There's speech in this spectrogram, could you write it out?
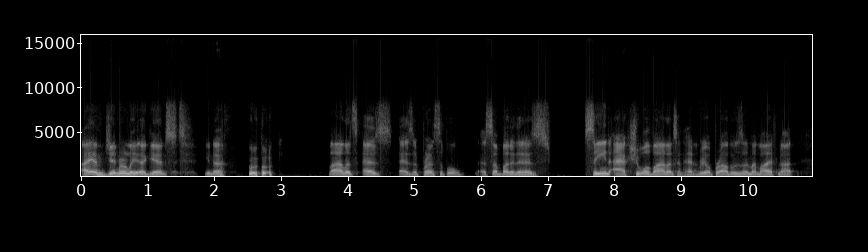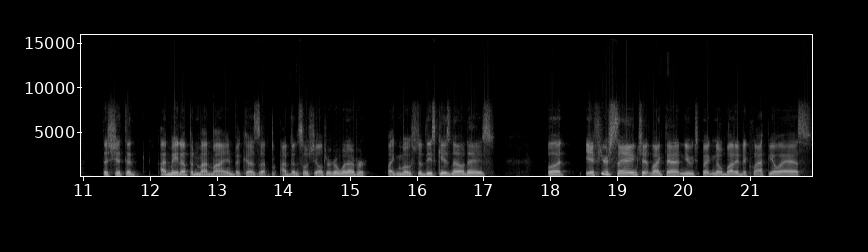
I am generally against, you know, violence as as a principle, as somebody that has seen actual violence and had real problems in my life, not the shit that I made up in my mind because I- I've been so sheltered or whatever, like most of these kids nowadays. But if you're saying shit like that and you expect nobody to clap your ass,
